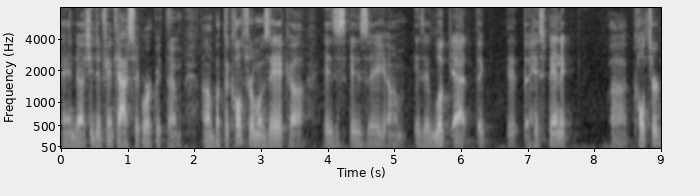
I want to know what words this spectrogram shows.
and uh, she did fantastic work with them. Um, but the Cultural Mosaica is is a um, is a look at the the Hispanic uh, culture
